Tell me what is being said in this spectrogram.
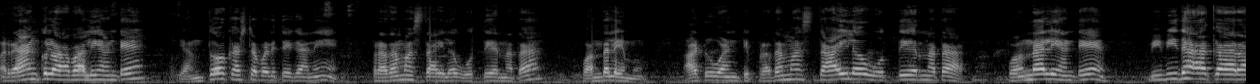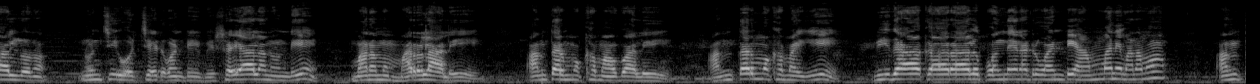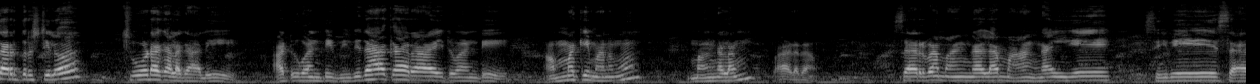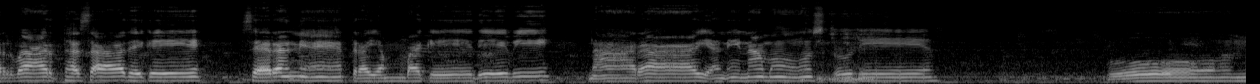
ర్యాంకులు అవ్వాలి అంటే ఎంతో కష్టపడితే కానీ ప్రథమ స్థాయిలో ఉత్తీర్ణత పొందలేము. అటువంటి ప్రథమ స్థాయిలో ఉత్తీర్ణత పొందాలి అంటే వివిధ ఆకారాల్లో నుంచి వచ్చేటువంటి విషయాల నుండి మనము మరలాలి. అంతర్ముఖం అవ్వాలి. అంతర్ముఖమయ్యి విధాకారాలు పొందినటువంటి అమ్మని మనము అంతర్దృష్టిలో చూడగలగాలి. అటువంటి వివిధాకారమైనటువంటి అమ్మకి మనము మంగళం పాడదాం. సర్వమంగళ మాంగళ్యే శివే సర్వార్థ సాధకే శరణ్యే త్రయంబకే దేవి నారాయణి నమోస్తుతే. ఓం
